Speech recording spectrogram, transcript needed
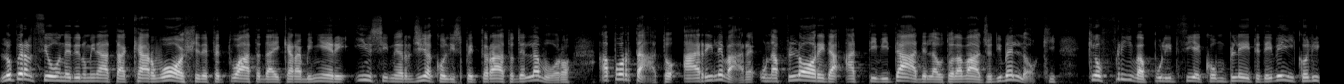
L'operazione denominata Car Wash ed effettuata dai carabinieri in sinergia con l'ispettorato del lavoro ha portato a rilevare una florida attività dell'autolavaggio di Bellocchi che offriva pulizie complete dei veicoli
